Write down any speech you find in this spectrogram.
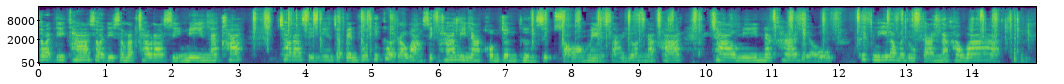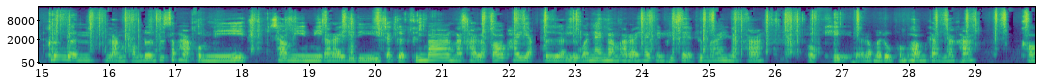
สวัสดีค่ะ สวัสดีสำหรับชาวราศีมีนนะคะ ชาวราศีมีนจะเป็นผู้ที่เกิดระหว่าง 15 มีนาคมจนถึง 12 เมษายนนะคะ ชาวมีนนะคะ เดี๋ยวคลิปนี้เรามาดูกันนะคะว่า ครึ่งเดือนหลังของเดือนพฤษภาคมนี้ ชาวมีนมีอะไรดีๆ จะเกิดขึ้นบ้างนะคะ แล้วก็ไพ่อยากเตือนหรือว่าแนะนำอะไรให้เป็นพิเศษหรือไม่นะคะ โอเค เดี๋ยวเรามาดูพร้อม ๆ กันนะคะ ขอ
